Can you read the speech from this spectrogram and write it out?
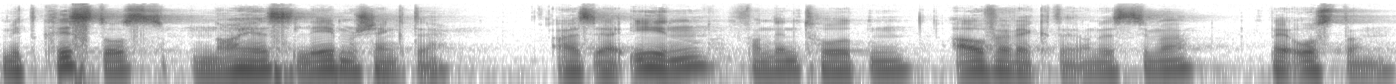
mit Christus neues Leben schenkte, als er ihn von den Toten auferweckte. Und jetzt sind wir bei Ostern.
